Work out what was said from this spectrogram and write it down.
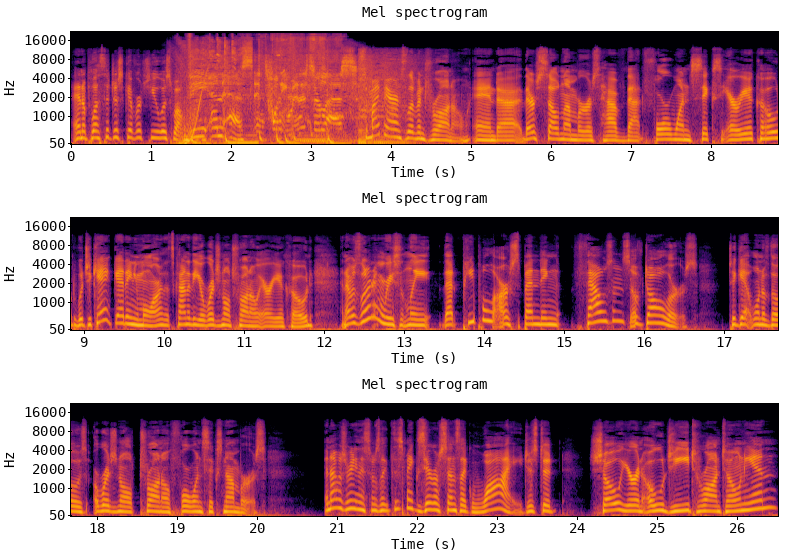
and a blessed just give her to you as well. BNS in 20 minutes or less. So my parents live in Toronto, and uh, their cell numbers have that 416 area code, which you can't get anymore. That's kind of the original Toronto area code. And I was learning recently that people are spending thousands of dollars to get one of those original Toronto 416 numbers. And I was reading this, and I was like, this makes zero sense. Like, why? Just to show you're an OG Torontonian?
